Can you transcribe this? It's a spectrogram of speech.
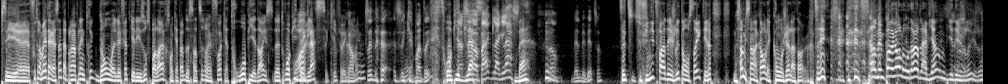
C'est euh, foutrement intéressant, t'apprends plein de trucs, dont euh, le fait que les ours polaires sont capables de sentir un phoque à trois pieds d'ice, euh, trois pieds Ouais. de glace, c'est griffe euh, quand même. hein. C'est c'est capoté. Trois pieds de glace. opaque, de la glace. Ben. Non, belle bébite, ça. Tu, finis de faire dégeler ton steak, t'es là, me semble il sent encore le congélateur. tu sens même pas encore l'odeur de la viande puis il est dégelé. genre.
